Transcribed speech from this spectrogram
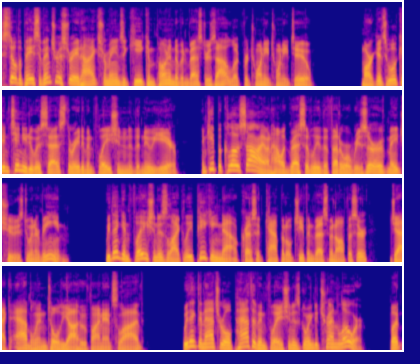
Still, the pace of interest rate hikes remains a key component of investors' outlook for 2022. Markets will continue to assess the rate of inflation into the new year and keep a close eye on how aggressively the Federal Reserve may choose to intervene. We think inflation is likely peaking now, Cresset Capital Chief Investment Officer Jack Ablin told Yahoo Finance Live. We think the natural path of inflation is going to trend lower, but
